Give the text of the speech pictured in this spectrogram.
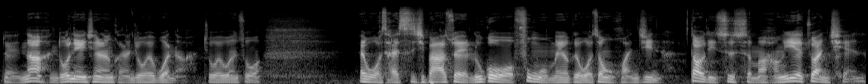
对，那很多年轻人可能就会问啊，就会问说。哎，我才十七八岁，如果我父母没有给我这种环境，到底是什么行业赚钱，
